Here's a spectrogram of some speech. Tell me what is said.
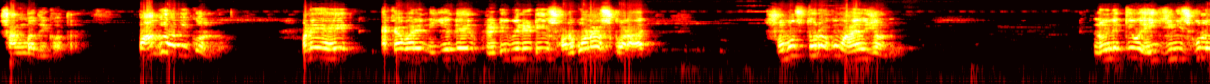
সাংবাদিকতা। পাগলামি করল মানে একেবারে নিজেদের ক্রেডিবিলিটি সর্বনাশ করার সমস্ত রকম আয়োজন, নইলে কেউ এই জিনিসগুলো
